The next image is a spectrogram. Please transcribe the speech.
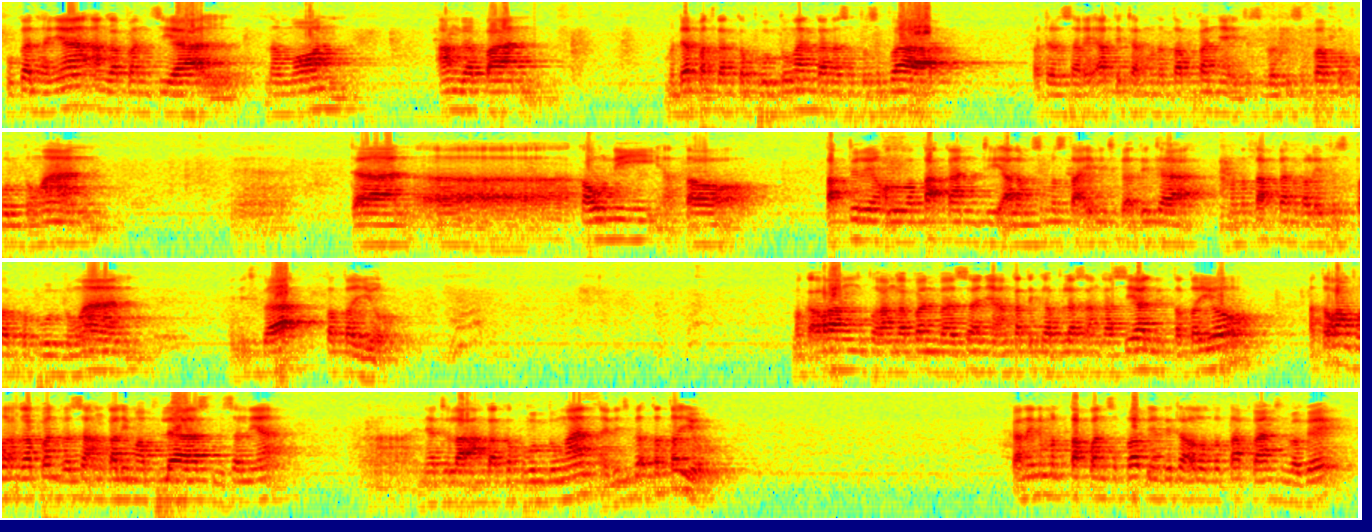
bukan hanya anggapan sial namun anggapan mendapatkan keberuntungan karena satu sebab. Padahal syariat tidak menetapkannya itu sebagai sebab keberuntungan. Ya, dan e, kauni atau takdir yang Allah letakkan di alam semesta ini juga tidak menetapkan kalau itu sebab keberuntungan. Ini juga tatayur. Maka orang beranggapan bahasanya angka 13 angka sial ini tatayur atau orang beranggapan bahasa angka 15 misalnya nah, ini adalah angka keberuntungan ini juga tatayur. Karena ini menetapkan sebab yang tidak Allah tetapkan sebagai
